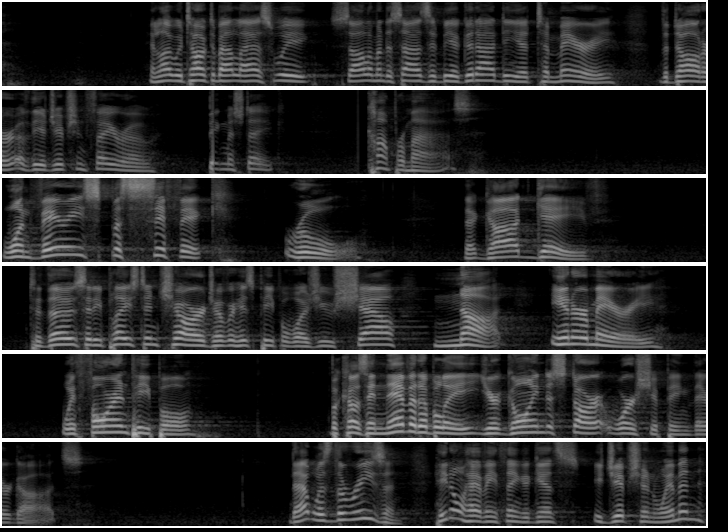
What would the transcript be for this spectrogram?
And like we talked about last week, Solomon decides it'd be a good idea to marry the daughter of the Egyptian Pharaoh. Big mistake. Compromise. One very specific rule that God gave to those that He placed in charge over His people was you shall not intermarry with foreign people because inevitably you're going to start worshiping their gods. That was the reason. He don't have anything against Egyptian women.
